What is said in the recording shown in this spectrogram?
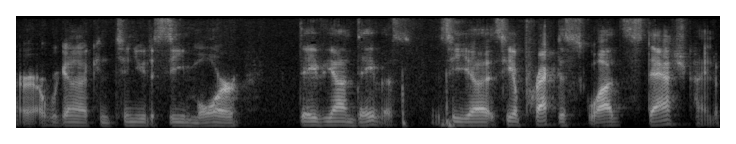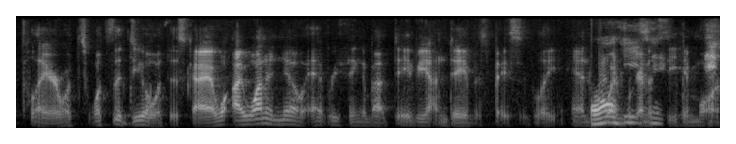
Or are we going to continue to see more Davion Davis? Is he uh, is he a practice squad stash kind of player? What's what's the deal with this guy? I, w- I want to know everything about Davion Davis basically, and Well, when we're going to see him more.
